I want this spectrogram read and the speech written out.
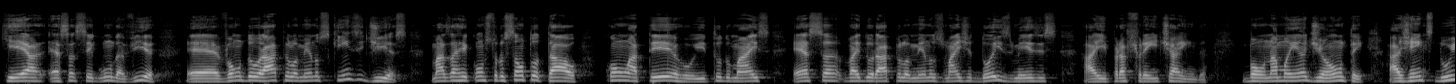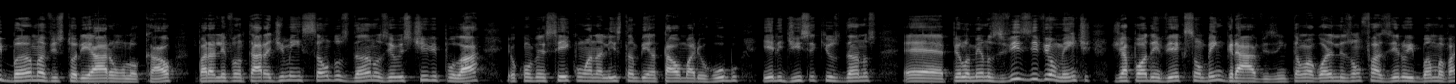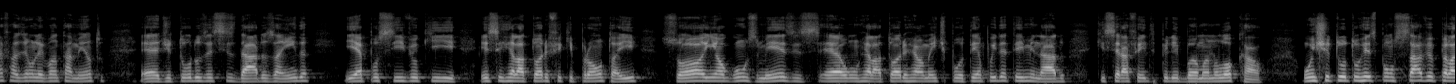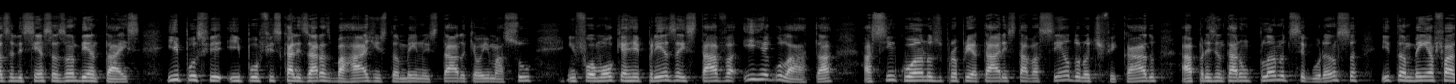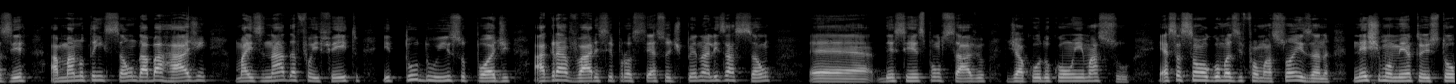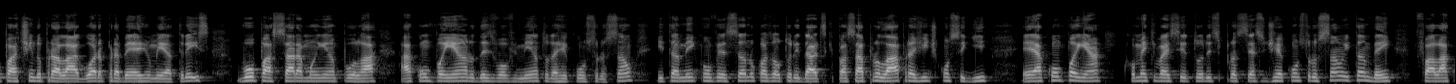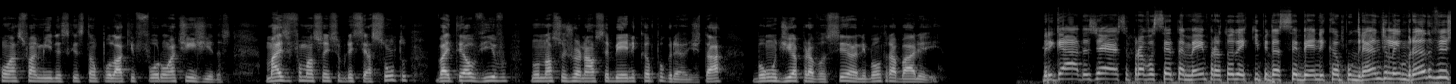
que é essa segunda via, é, vão durar pelo menos 15 dias. Mas a reconstrução total, com aterro e tudo mais, essa vai durar pelo menos mais de dois meses aí para frente ainda. Bom, na manhã de ontem, agentes do IBAMA vistoriaram o local para levantar a dimensão dos danos. Eu estive por lá, eu conversei com o analista ambiental Mário Rubo e ele disse que os danos, é, pelo menos visivelmente, já podem ver que são bem graves. Então agora eles vão fazer, o IBAMA vai fazer um levantamento é, de todos esses dados ainda e é possível que esse relatório fique pronto aí só em alguns meses. É um relatório realmente por tempo indeterminado que será feito pelo IBAMA no local. O instituto responsável pelas licenças ambientais e por, e por fiscalizar as barragens também no estado, que é o IMASU, informou que a represa estava irregular. Tá? Há cinco anos, o proprietário estava sendo notificado a apresentar um plano de segurança e também a fazer a manutenção da barragem, mas nada foi feito e tudo isso pode agravar esse processo de penalização é, desse responsável, de acordo com o IMASU. Essas são algumas informações, Ana. Neste momento eu estou partindo para lá agora, para a BR-163. Vou passar amanhã por lá, acompanhando o desenvolvimento da reconstrução e também conversando com as autoridades que passar por lá para a gente conseguir é, acompanhar como é que vai ser todo esse processo de reconstrução e também falar com as famílias que estão por lá que foram atingidas. Mais informações sobre esse assunto vai ter ao vivo no nosso jornal CBN Campo Grande, tá? Bom dia para você, Anne, bom trabalho aí. Obrigada, Gerson, para você também, para toda a equipe da CBN Campo Grande. Lembrando, viu, gente?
